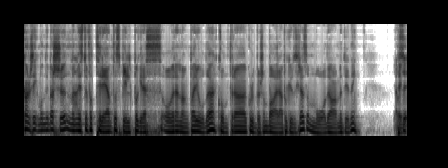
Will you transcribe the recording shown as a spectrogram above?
Kanskje ikke mot Nybergsund, men hvis du får trent og spilt på gress over en lang periode, kontra klubber som bare er på kunstgress, så må det ha en betydning. Altså,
